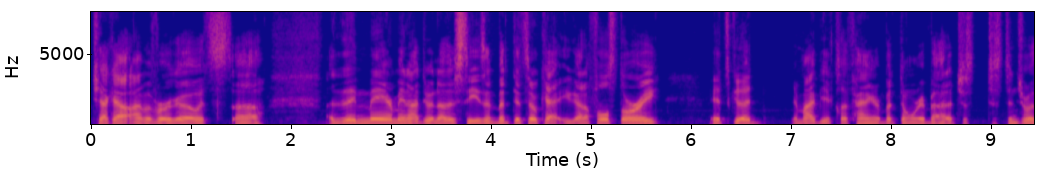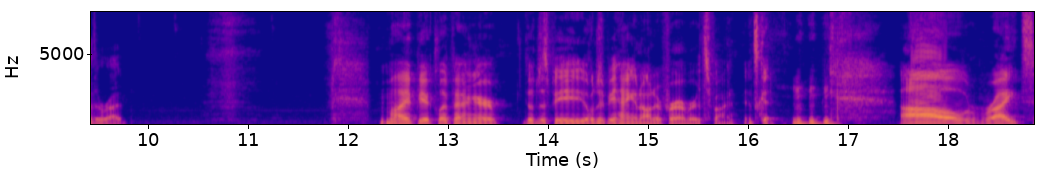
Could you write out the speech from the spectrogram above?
check out i'm a virgo it's uh they may or may not do another season but it's okay you got a full story it's good it might be a cliffhanger but don't worry about it just just enjoy the ride Might be a cliffhanger. You'll just be you'll just be hanging on it forever. It's fine. It's good. All right.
